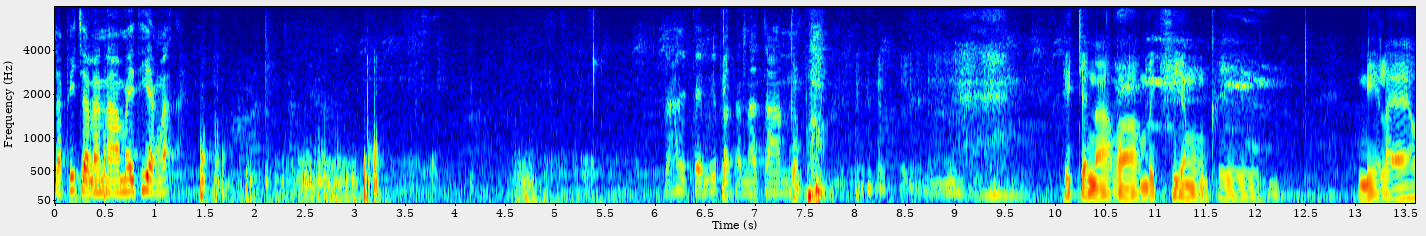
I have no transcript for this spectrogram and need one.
จะพิจารณาไม่เที่ยงละจะให้เป็นวิปัสสนาจารย์ พิจารณาว่าไม่เที่ยงคือ มีแล้ว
